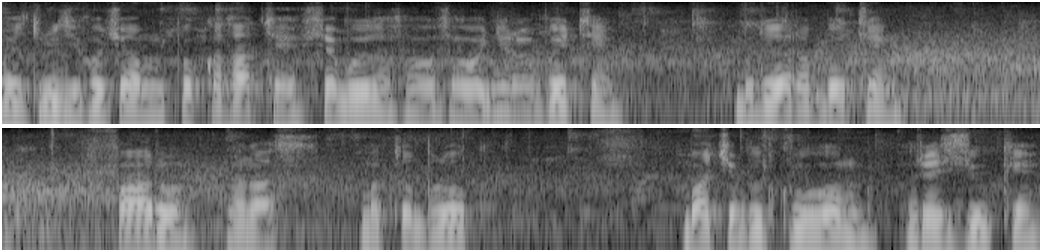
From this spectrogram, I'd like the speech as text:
Ось, друзі, хочу вам показати, що я буду сьогодні робити. Буду я робити фару на нас мотоблок. Бачимо тут кругом грязюки.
